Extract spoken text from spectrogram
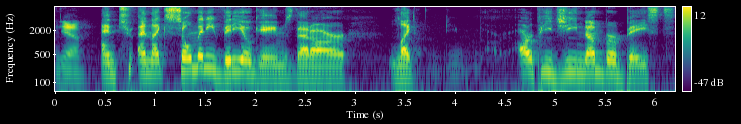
yeah, and to and like so many video games that are like RPG number based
